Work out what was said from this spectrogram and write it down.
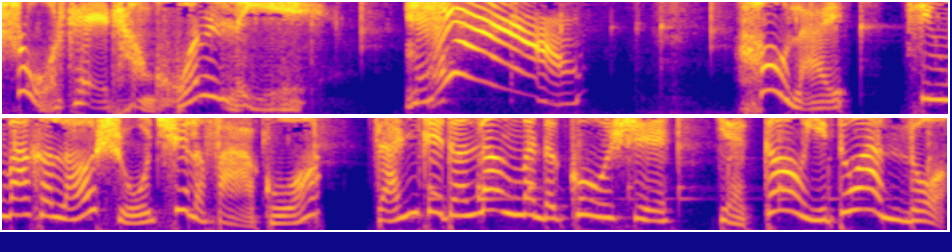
束这场婚礼。喵！后来，青蛙和老鼠去了法国，咱这段浪漫的故事也告一段落。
